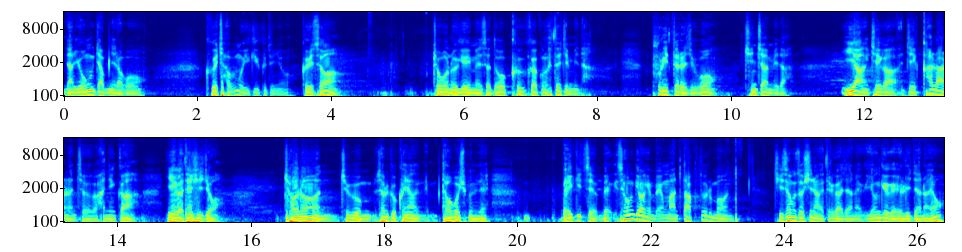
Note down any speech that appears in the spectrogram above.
나는 용 잡으라고. 그거 잡으면 이기거든요. 그래서 좋은 의견이면서도 그것 갖고는 흩어집니다. 불이 떨어지고 진짜입니다. 이왕 제가 이제 칼라는 저가 하니까 이해가 되시죠? 저는 지금 설교 그냥 더 하고 싶은데 맥 있어요. 맥, 성경의 맥만 딱 뚫으면 지성소 신앙에 들어가잖아요. 연계가 열리잖아요.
